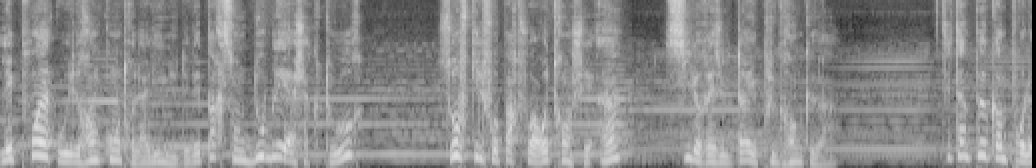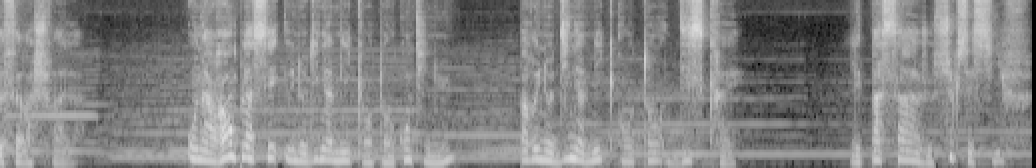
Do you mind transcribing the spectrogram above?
les points où il rencontre la ligne de départ sont doublés à chaque tour, sauf qu'il faut parfois retrancher 1 si le résultat est plus grand que 1. C'est un peu comme pour le fer à cheval. On a remplacé une dynamique en temps continu par une dynamique en temps discret. Les passages successifs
